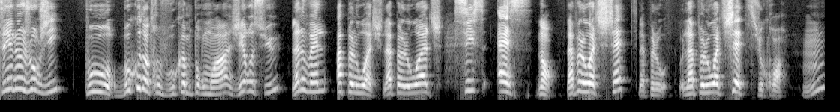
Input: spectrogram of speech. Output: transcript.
C'est le jour J. Pour beaucoup d'entre vous, comme pour moi, j'ai reçu la nouvelle Apple Watch, l'Apple Watch 6S. Non, l'Apple Watch 7, l'Apple Watch 7, je crois. Hmm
